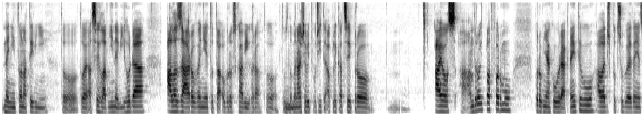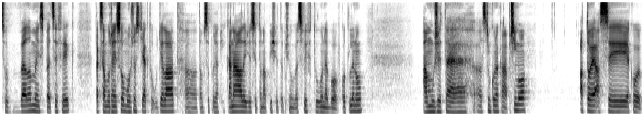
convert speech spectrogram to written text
Není to nativní. To, to je asi hlavní nevýhoda ale zároveň je to ta obrovská výhoda toho. To znamená, že vytvoříte aplikaci pro mm, iOS a Android platformu, podobně jako React Native, ale když potřebujete něco velmi specifik, tak samozřejmě jsou možnosti, jak to udělat. Tam se po nějaký kanály, že si to napíšete přímo ve Swiftu nebo v Kotlinu a můžete eh, s tím komunikovat přímo. A to je asi jako,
